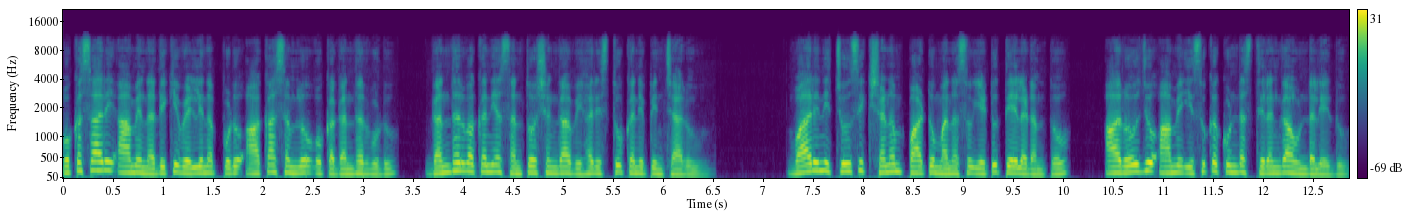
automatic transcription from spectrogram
ఒకసారి ఆమె నదికి వెళ్ళినప్పుడు ఆకాశంలో ఒక గంధర్వుడు గంధర్వకన్య సంతోషంగా విహరిస్తూ కనిపించారు. వారిని చూసి క్షణం పాటు మనసు ఎటు తేలడంతో ఆ రోజు ఆమె ఇసుక కుండ స్థిరంగా ఉండలేదు.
